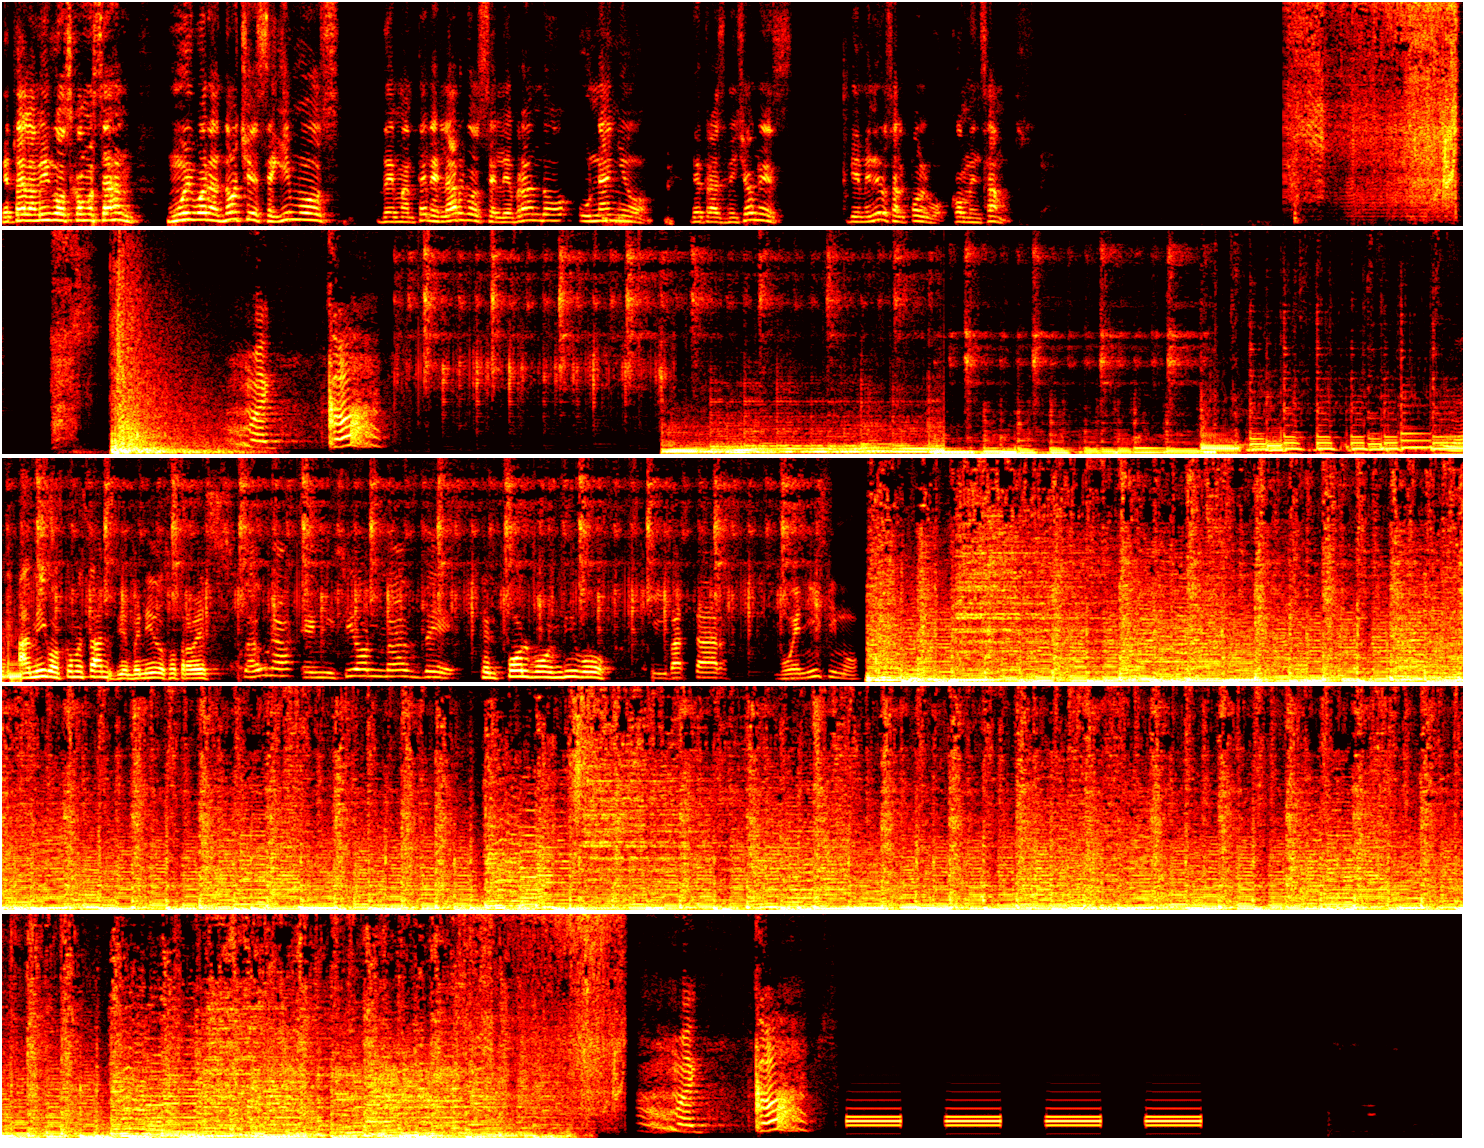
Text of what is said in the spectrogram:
¿Qué tal amigos? ¿Cómo están? Muy buenas noches. Seguimos de mantener largos celebrando un año de transmisiones. Bienvenidos al polvo. Comenzamos. Oh my god. Amigos, ¿cómo están? Bienvenidos otra vez. A una emisión más de El polvo en vivo. y va a estar buenísimo.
